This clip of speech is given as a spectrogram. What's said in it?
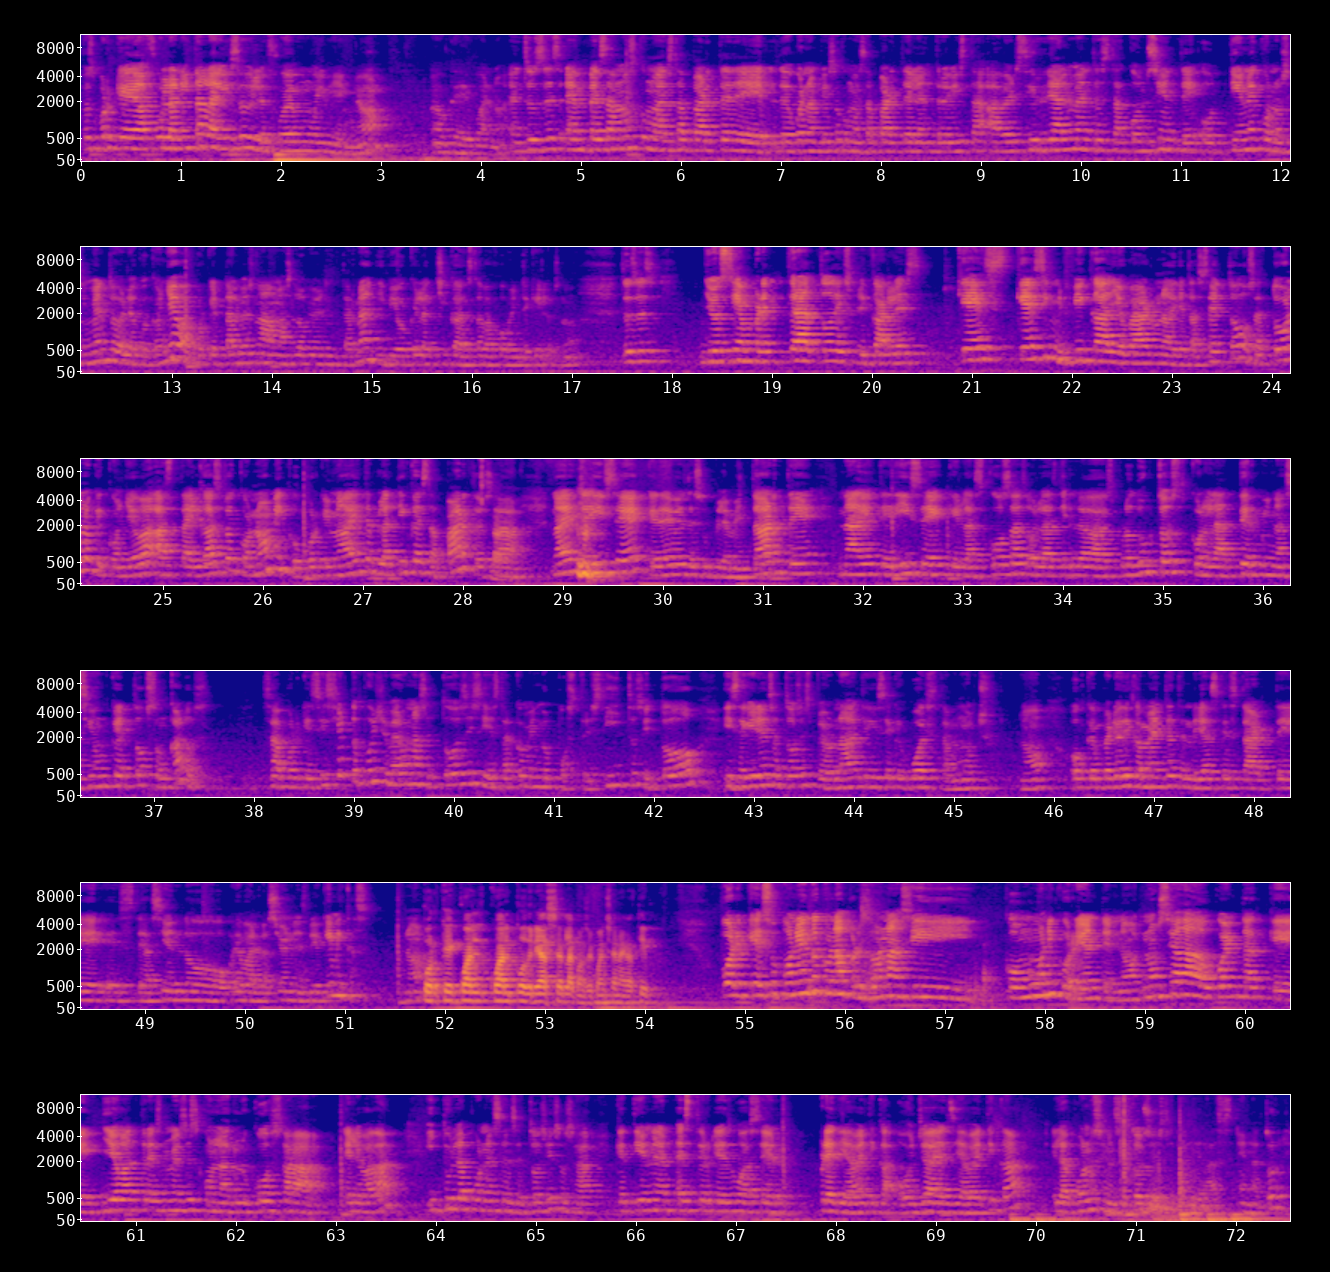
Pues porque a fulanita la hizo y le fue muy bien, ¿no? Ok, bueno, entonces empezamos como esta parte de, de, bueno, empiezo como esta parte de la entrevista a ver si realmente está consciente o tiene conocimiento de lo que conlleva, porque tal vez nada más lo vio en internet y vio que la chica estaba bajo 20 kilos, ¿no? Entonces yo siempre trato de explicarles qué, es, qué significa llevar una dieta ceto, o sea, todo lo que conlleva hasta el gasto económico, porque nadie te platica esa parte, o sea, nadie te dice que debes de suplementarte, nadie te dice que las cosas o las, los productos con la terminación keto son caros. O sea, porque sí es cierto, puedes llevar una cetosis y estar comiendo postrecitos y todo y seguir en cetosis, pero nada te dice que cuesta mucho, ¿no? O que periódicamente tendrías que estarte este, haciendo evaluaciones bioquímicas, ¿no? ¿Por qué? ¿Cuál, ¿Cuál podría ser la consecuencia negativa? Porque suponiendo que una persona así común y corriente, ¿no? No se ha dado cuenta que lleva tres meses con la glucosa elevada y tú la pones en cetosis, o sea, que tiene este riesgo a ser prediabética o ya es diabética, y la pones en cetosis y le das en la torre.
